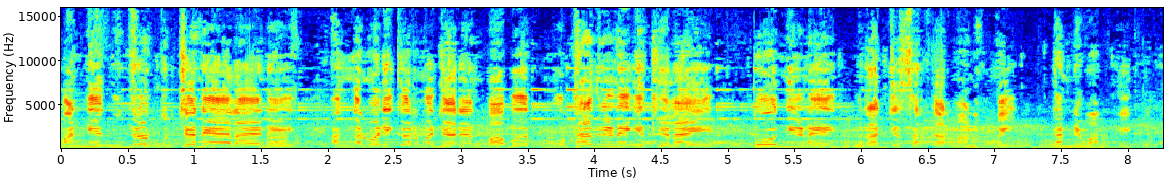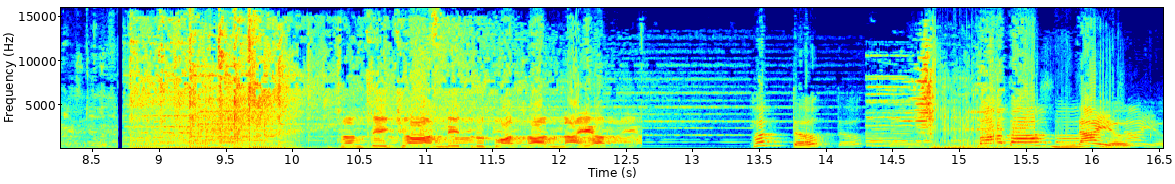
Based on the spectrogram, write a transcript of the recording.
मान्य गुजरात उच्च न्यायालयाने अंगणवाडी कर्मचाऱ्यांबाबत मोठा निर्णय घेतलेला आहे. तो निर्णय राज्य सरकार मानत नाही. धन्यवाद. जनतेच्या नेतृत्वाचा नायक. फक्त बाबा नायक.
